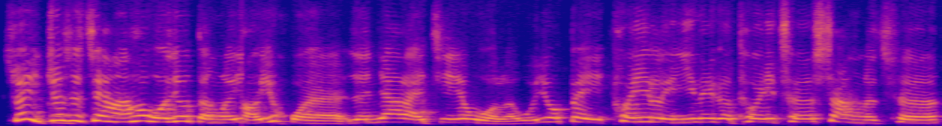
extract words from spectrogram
所以就是这样。然后我就等了好一会儿，人家来接我了，我又被推离那个推车上了车，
